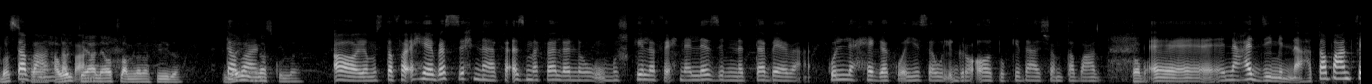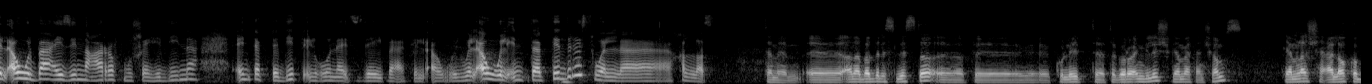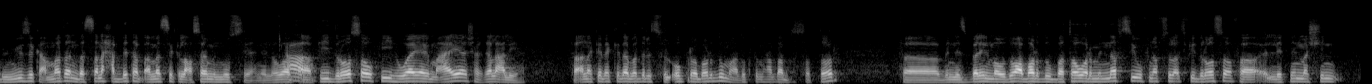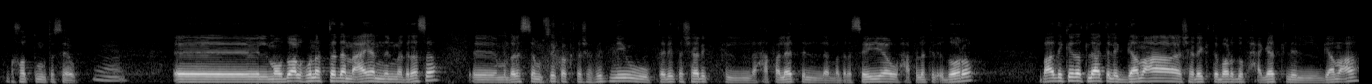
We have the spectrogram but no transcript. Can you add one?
بس طبعاً، حاولت طبعاً. يعني أطلع من اللي أنا فيه ده زي طبعاً. الناس كلها آه يا مصطفى هي بس إحنا في أزمة فعلا ومشكلة فإحنا لازم نتبع كل حاجة كويسة والإجراءات وكده عشان طبعا طبعا. آه نعدي منها. طبعا في الأول بقى عايزين نعرف مشاهدينا أنت ابتديت الغنى إزاي بقى في الأول؟ والأول أنت بتدرس ولا خلصت؟ تمام آه، أنا بدرس لسه آه، في كلية تجارة إنجليش جامعة عين شمس. هي ملهاش علاقة بالميوزك عامة بس أنا حبيت أبقى ماسك العصاية من النص يعني اللي هو آه. ابقى في دراسة وفي هواية معايا شغال عليها. فأنا كده كده بدرس في الأوبرا برضو مع دكتور محمد عبد الستار. فبالنسبة لي الموضوع برضو بطور من نفسي وفي نفس الوقت في دراسة فالاثنين ماشيين بخط متساوي. آه، الموضوع الغنى ابتدى معايا من المدرسة. آه، مدرسة الموسيقى اكتشفتني وابتديت أشارك في الحفلات المدرسية وحفلات الإدارة. بعد كده طلعت للجامعة شاركت برضو في حاجات للجامعة.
